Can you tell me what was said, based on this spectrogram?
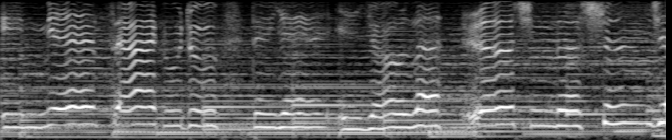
一面，在孤独的夜也有了热情的瞬间。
